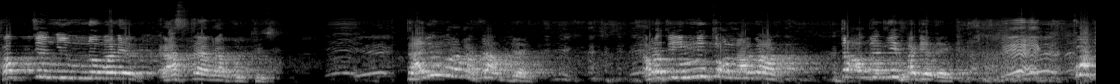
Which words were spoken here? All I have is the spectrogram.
সবচেয়ে নিম্ন মানের রাস্তায় আমরা ঘুরতেছি। তাই উপর আমরা চাপ দেয় আমরা তো এমনি তো আল্লাহর বাস দাও দেখলে ফাটিয়ে দেয় কত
